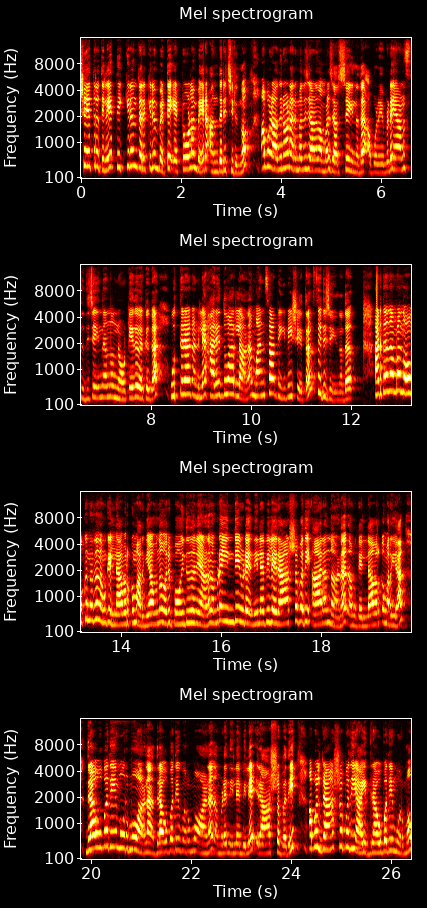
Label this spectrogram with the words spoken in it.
ക്ഷേത്രത്തിലെ തിക്കിലും തിരക്കിലും പെട്ട് എട്ടോളം പേർ അന്തരിച്ചിരുന്നു. അപ്പോൾ അതിനോടനുബന്ധിച്ചാണ് നമ്മൾ ചർച്ച ചെയ്യുന്നത്. അപ്പോൾ എവിടെയാണ് സ്ഥിതി ചെയ്യുന്നതെന്ന് നോട്ട് ചെയ്ത് വെക്കുക. ഉത്തരാഖണ്ഡിലെ ഹരിദ്വാറിലാണ് മൻസാ ദേവി ക്ഷേത്രം സ്ഥിതി ചെയ്യുന്നത്. അടുത്തത് നമ്മൾ നോക്കുന്നത് നമുക്ക് എല്ലാവർക്കും അറിയാവുന്ന ഒരു പോയിന്റ് തന്നെയാണ്. നമ്മുടെ ഇന്ത്യയുടെ നിലവിലെ രാഷ്ട്രപതി ആരെന്നാണ് നമുക്ക് എല്ലാവർക്കും അറിയാം. ദ്രൗപദി മുർമു ആണ്. ദ്രൗപദി മുർമു ആണ് നമ്മുടെ നിലവിലെ രാഷ്ട്രപതി. അപ്പോൾ രാഷ്ട്രപതിയായി ദ്രൗപദി മുർമു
